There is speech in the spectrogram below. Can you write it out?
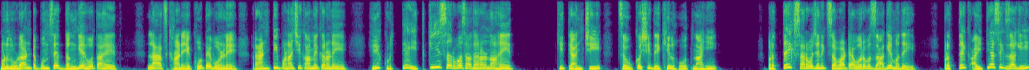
म्हणून उडाणटपूंचे दंगे होत आहेत. लाच खाणे खोटे बोलणे रानटीपणाची कामे करणे ही कृत्ये इतकी सर्वसाधारण आहेत की त्यांची चौकशी देखील होत नाही. प्रत्येक सार्वजनिक चव्हाट्यावर व जागेमध्ये प्रत्येक ऐतिहासिक जागी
